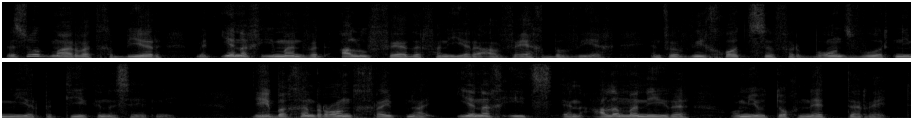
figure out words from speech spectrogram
Dis ook maar wat gebeur met enige iemand wat al hoe verder van die Here af weg beweeg en vir wie God se verbondswoord nie meer betekenis het nie. Jy begin rondgryp na enigiets en alle maniere om jou tog net te red.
